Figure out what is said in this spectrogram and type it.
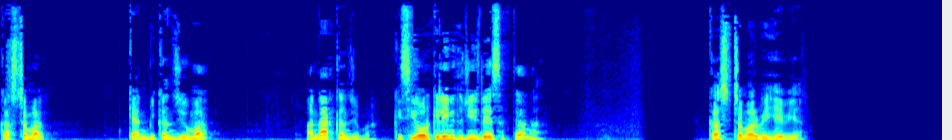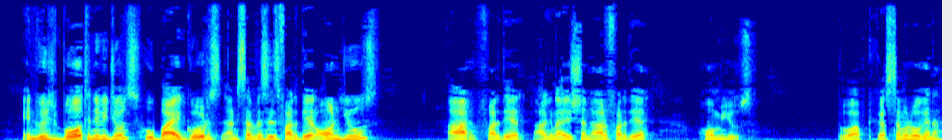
customer can be consumer not consumer کسی اور کے لیے بھی تو چیز لے سکتے ہو نا۔ Customer behaviour both individuals who buy goods and services for their own use or for their organisation or for their home use تو وہ آپ کے کسٹمر ہو گئے نا۔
